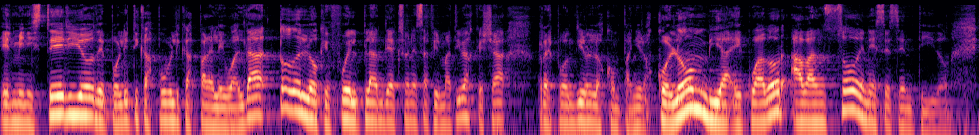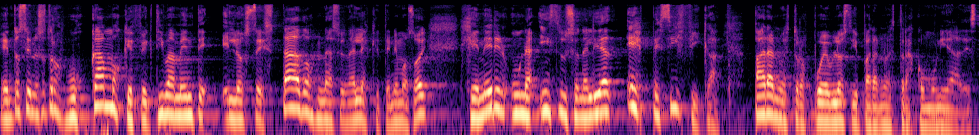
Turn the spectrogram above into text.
el Ministerio de Políticas Públicas para la Igualdad, todo lo que fue el plan de acciones afirmativas que ya respondieron los compañeros. Colombia, Ecuador avanzó en ese sentido. Entonces nosotros buscamos que efectivamente los estados nacionales que tenemos hoy generen una institucionalidad específica para nuestros pueblos y para nuestras comunidades.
